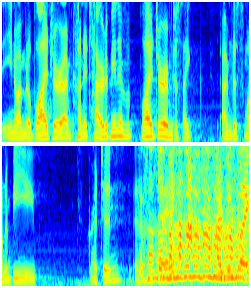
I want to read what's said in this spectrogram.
you know, I'm an obliger. I'm kind of tired of being an obliger. I'm just like, I'm just want to be Gretchen, as you say. I'm just like,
